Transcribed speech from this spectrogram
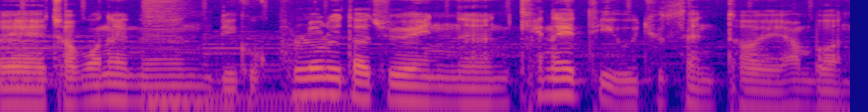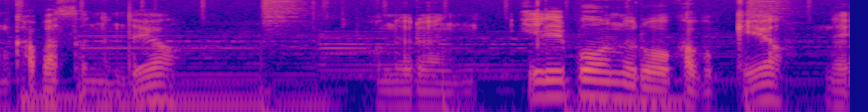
네, 저번에는 미국 플로리다주에 있는 케네디 우주센터에 한번 가봤었는데요. 오늘은 일본으로 가볼게요. 네,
